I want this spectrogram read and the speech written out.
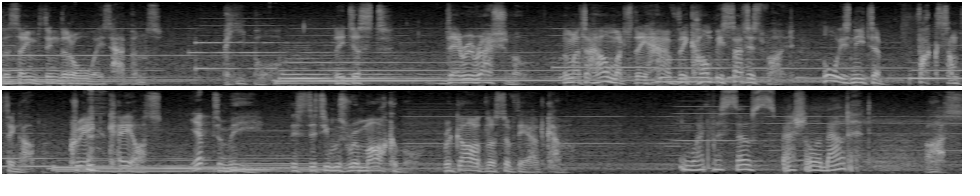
The same thing that always happens. People. They just. they're irrational. No matter how much they have, they can't be satisfied. Always need to fuck something up, create chaos. Yep. To me, this city was remarkable, regardless of the outcome. What was so special about it? Us.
